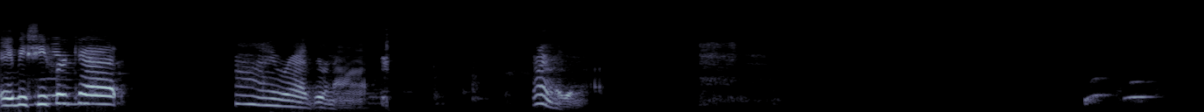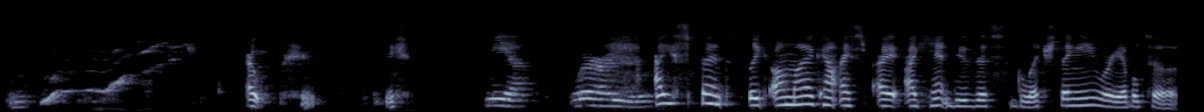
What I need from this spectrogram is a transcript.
ABC for cat. I rather not. I rather not. Mm-hmm. Oh shoot. Mia, where are you? I spent like on my account. I, I I can't do this glitch thingy where you're able to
